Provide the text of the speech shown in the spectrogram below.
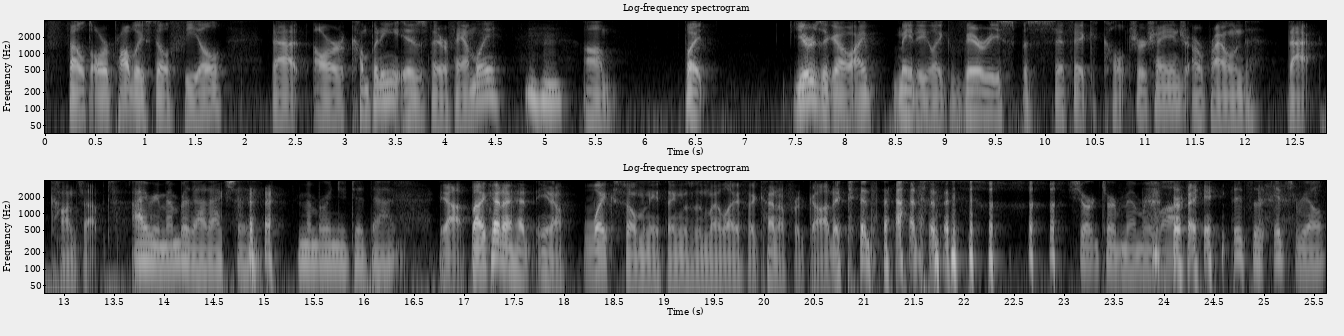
felt or probably still feel that our company is their family. Mm-hmm. Um, but years ago, I made a like very specific culture change around that concept. I remember that actually. remember when you did that? Yeah, but I kind of had, you know, like so many things in my life, I kind of forgot I did that. Short-term memory loss. Right. It's a, it's real.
